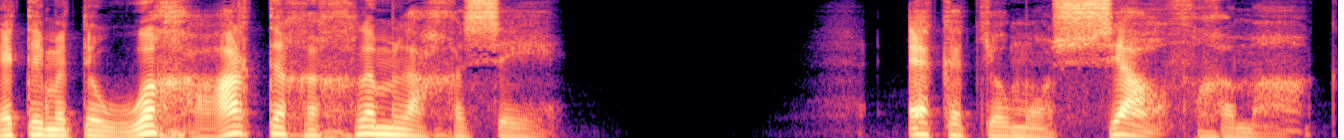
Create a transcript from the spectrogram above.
het hy met 'n hooghartige glimlag gesê: "Ek het jou mos self gemaak."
